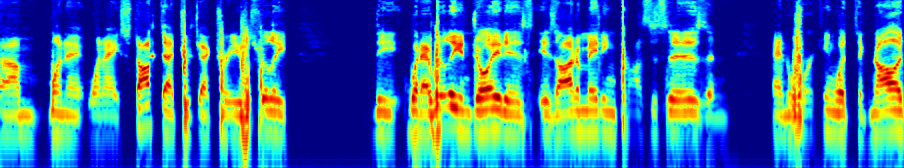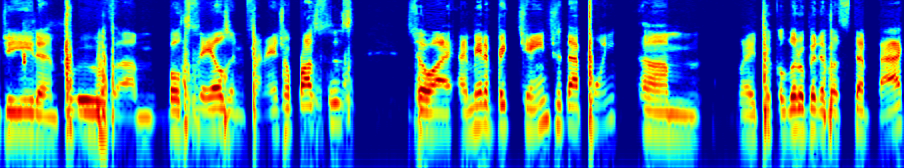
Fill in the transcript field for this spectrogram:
um, when I when I stopped that trajectory was really the what I really enjoyed is is automating processes and and working with technology to improve um, both sales and financial processes. So I, I, made a big change at that point. Um, I took a little bit of a step back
